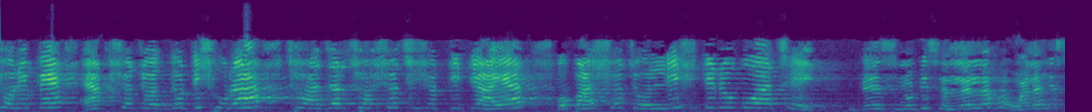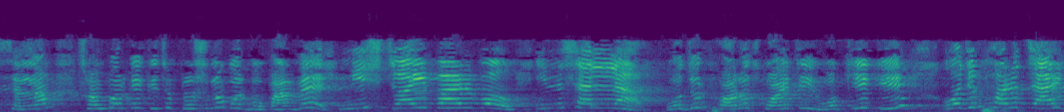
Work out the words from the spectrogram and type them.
শরীফে একশো চোদ্দটি সুরা ছ হাজার ছশো ছেষট্টিটি আয়াত ও পাঁচশো চল্লিশটি রুকু আছে বেশ সাল্লাল্লাহু সাল্লাম সম্পর্কে কিছু প্রশ্ন করব পারবে? নিশ্চয়ই পারব ইনশাল্লাহ ওজুর ফরজ কয়টি ও কি কি? ওজুর ফরজ চারটি।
